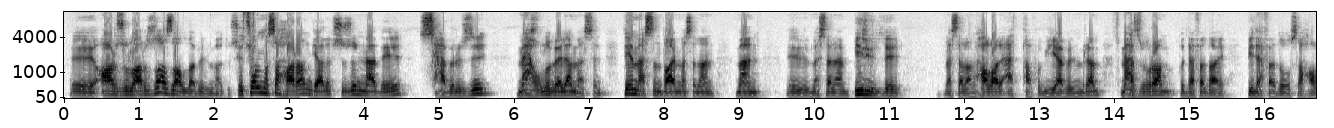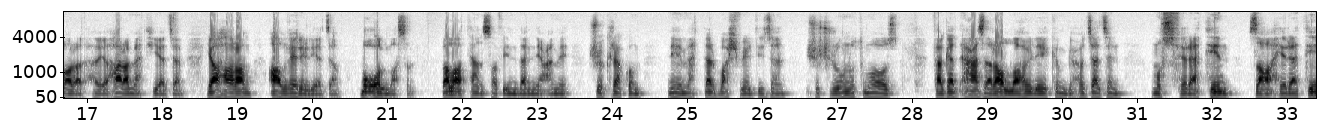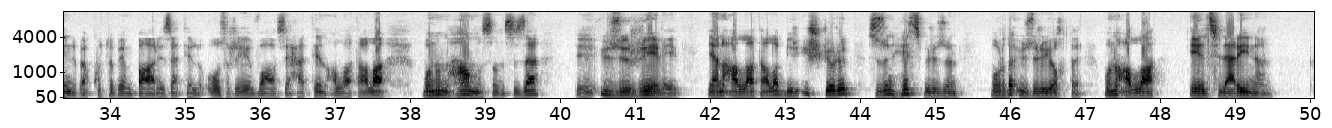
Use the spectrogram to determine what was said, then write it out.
E, arzularınızı azalda bilmədiniz. Heç olmasa haram gəlib sizin nədir? Səbrinizi məğlub eləməsin. Deməsin dayı məsələn mən e, məsələn 1 ildir məsələn halal ət tapıb yeyə bilmirəm. Məcburam bu dəfə dayı bir dəfə də olsa halal e, haram ət yeyəcəm. Ya haram alver eləyəcəm. Bu olmasın. Və la tənsaf indən ni'ami şükrəkum. Nemətlər baş verdikcə şükrü unutmaz. Fəqət əzərallahu ileykum bi hüccətin musfirətin zahirətin və kutubin barizətil uzri vazihətin Allah Taala bunun hamısını sizə e, üzürlü eləyib. Yəni Allah Taala bir iş görüb sizin heç birinizin burada üzrü yoxdur. Bunu Allah elçiləri ilə,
